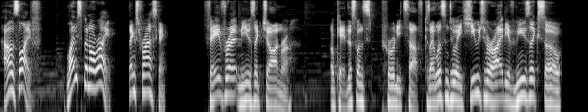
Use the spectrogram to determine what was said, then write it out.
How's life? Life's been alright. Thanks for asking. Favorite music genre? Okay, this one's pretty tough because I listen to a huge variety of music, so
